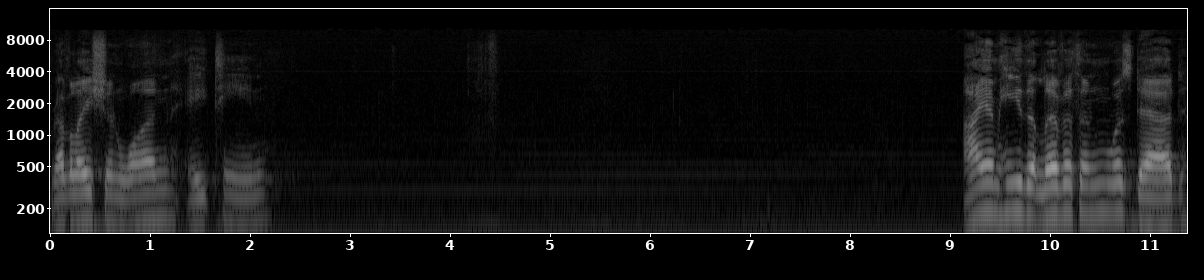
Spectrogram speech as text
Revelation 1 18. I am he that liveth and was dead,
